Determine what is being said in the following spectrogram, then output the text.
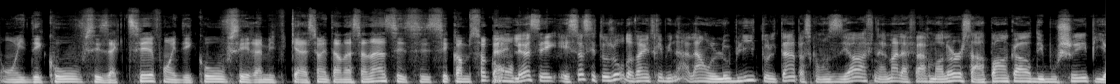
on y découvre ses actifs, on y découvre ses ramifications internationales. C'est comme ça ben, là, c'est et ça, c'est toujours devant un tribunal. Là, on l'oublie tout le temps parce qu'on se dit ah finalement l'affaire Mueller, ça n'a pas encore débouché, puis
